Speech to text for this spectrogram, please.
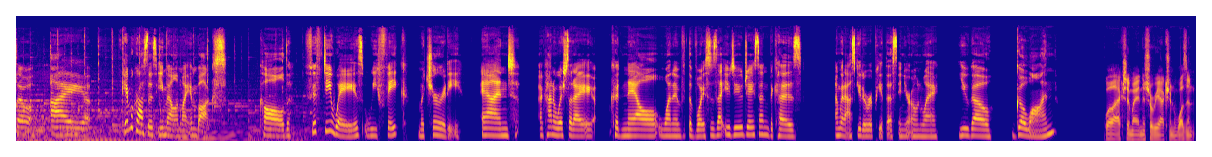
So I came across this email in my inbox called 50 Ways We Fake Maturity. And I kind of wish that I could nail one of the voices that you do, Jason, because I'm going to ask you to repeat this in your own way. You go, go on. Well, actually, my initial reaction wasn't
